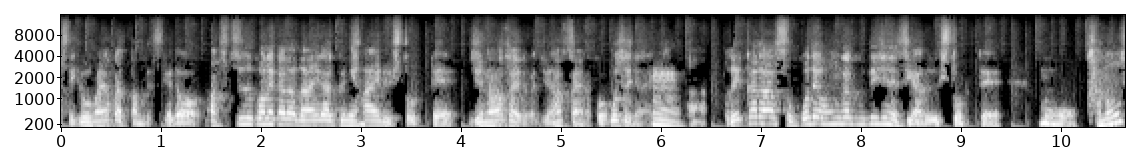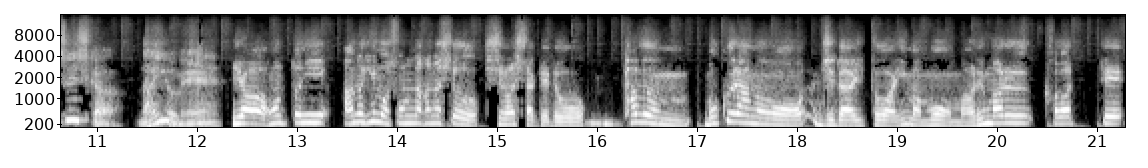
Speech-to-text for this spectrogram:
して評判良かったんですけど、まあ普通これから大学に入る人って、17歳とか18歳の高校生じゃないですか。うん。これからそこで音楽ビジネスやる人って、もう可能性しかないよね。いや、本当に、あの日もそんな話をしましたけど、うん多分、僕らの時代とは今もう丸々変わって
